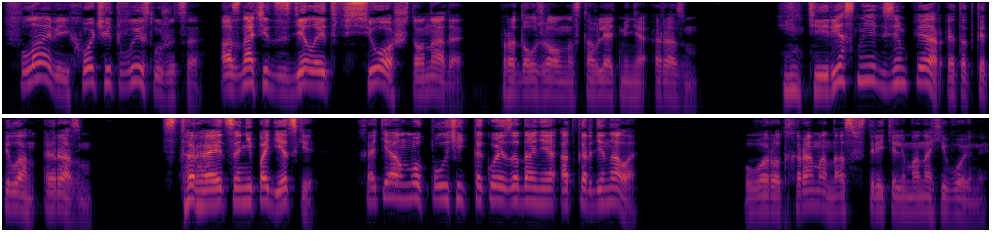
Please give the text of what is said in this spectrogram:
Флавий хочет выслужиться, а значит сделает все, что надо, продолжал наставлять меня Эразм. Интересный экземпляр этот капеллан Эразм. Старается не по-детски, хотя он мог получить такое задание от кардинала. У ворот храма нас встретили монахи-воины.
